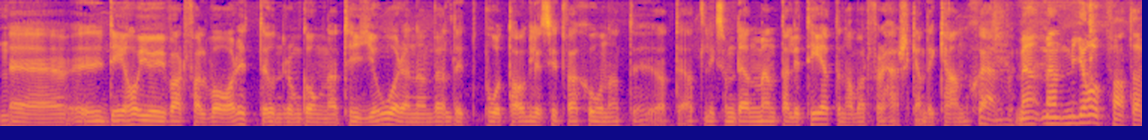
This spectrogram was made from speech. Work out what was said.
Eh, det har ju i vart fall varit under de gångna tio åren en väldigt påtaglig situation att, att, att liksom den mentaliteten har varit förhärskande kan själv. Men, men jag uppfattar,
